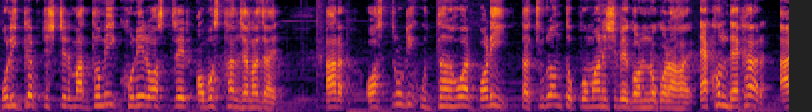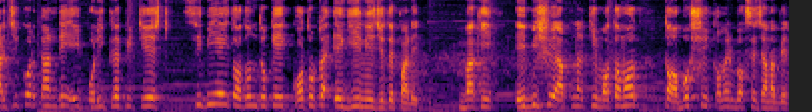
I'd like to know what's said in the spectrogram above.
পলিগ্রাফ টেস্টের মাধ্যমেই খুনের অস্ত্রের অবস্থান জানা যায়। আর অস্ত্রটি উদ্ধার হওয়ার পরেই তা চূড়ান্ত প্রমাণ হিসেবে গণ্য করা হয়। এখন দেখার আরজিকর কাণ্ডে এই পলিগ্রাফি টেস্ট সিবিআই তদন্তকে কতটা এগিয়ে নিয়ে যেতে পারে। বাকি এই বিষয়ে আপনার কি মতামত, তো অবশ্যই কমেন্ট বক্সে জানাবেন।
